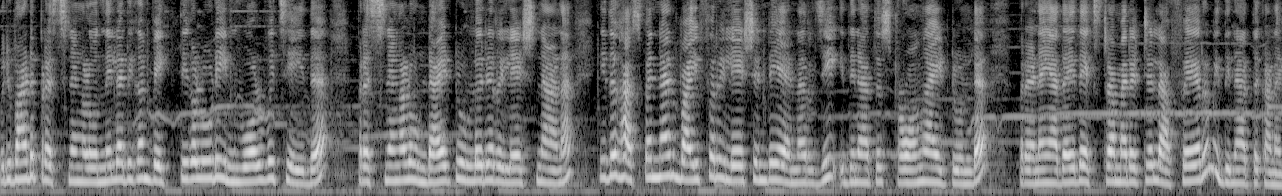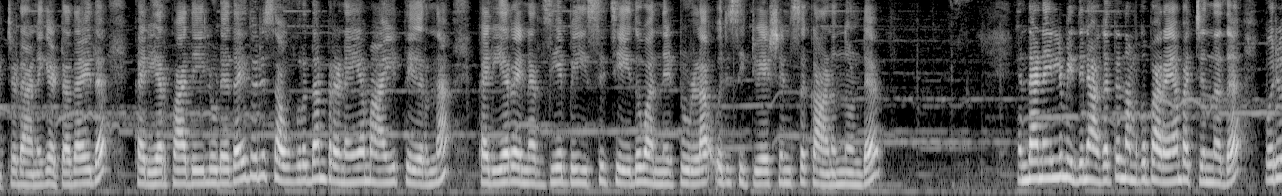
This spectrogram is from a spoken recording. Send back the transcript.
ഒരുപാട് പ്രശ്നങ്ങൾ ഒന്നിലധികം വ്യക്തികളോട് ഇൻവോൾവ് ചെയ്ത് പ്രശ്നങ്ങൾ ഉണ്ടായിട്ടുള്ളൊരു റിലേഷനാണ് ഇത് ഹസ്ബൻഡ് ആൻഡ് വൈഫ് റിലേഷന്റെ എനർജി ഇതിനകത്ത് സ്ട്രോങ് ആയിട്ടുണ്ട്. പ്രണയം അതായത് എക്സ്ട്രാ മെറിറ്റൽ അഫെയറും ഇതിനകത്ത് കണക്റ്റഡ് ആണ് കേട്ടോ. അതായത് കരിയർ പാതയിലൂടെ അതായത് ഒരു സൗഹൃദം പ്രണയമായി തീർന്ന കരിയർ എനർജിയെ ബേസ് ചെയ്ത് വന്നിട്ടുള്ള ഒരു സിറ്റുവേഷൻസ് കാണുന്നുണ്ട്. എന്താണെങ്കിലും ഇതിനകത്ത് നമുക്ക് പറയാൻ പറ്റുന്നത് ഒരു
